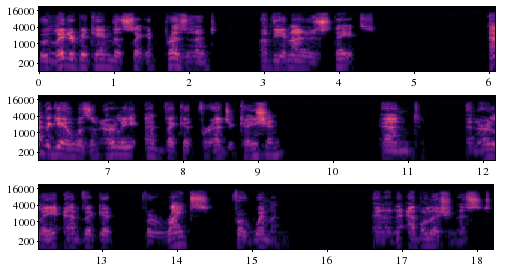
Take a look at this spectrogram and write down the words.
who later became the second president of the United States. Abigail was an early advocate for education and an early advocate for rights for women and an abolitionist.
